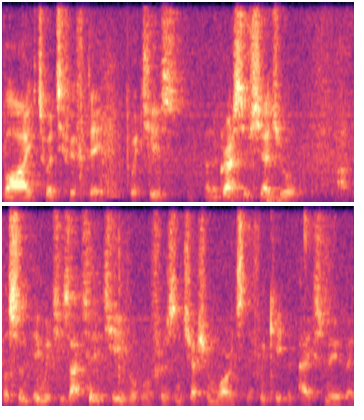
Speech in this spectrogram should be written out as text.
by 2015, which is an aggressive schedule, uh, but something which is actually achievable for us in Cheshire and Warrington if we keep the pace moving.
